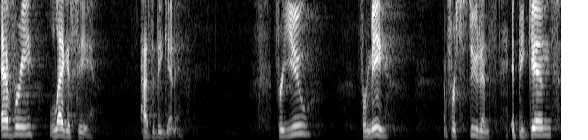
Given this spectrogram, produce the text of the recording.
Every legacy has a beginning. For you, for me, and for students, it begins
